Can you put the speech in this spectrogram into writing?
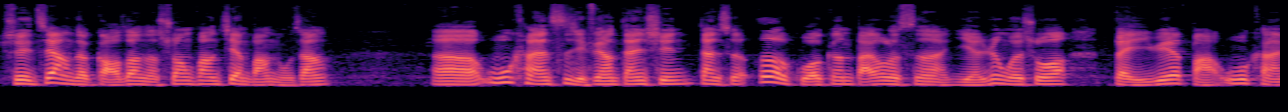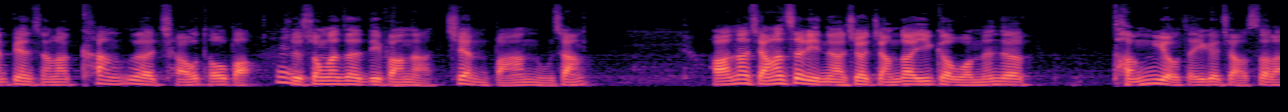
所以这样的搞到呢，双方剑拔弩张。呃，乌克兰自己非常担心，但是俄国跟白俄罗斯呢，也认为说。北约把乌克兰变成了抗俄桥头堡，所以双方这个地方呢剑拔弩张。好，那讲到这里呢，就要讲到一个我们的朋友的一个角色了，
